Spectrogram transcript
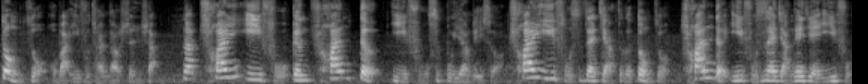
动作，我把衣服穿到身上。那穿衣服跟穿的衣服是不一样的意思哦。穿衣服是在讲这个动作，穿的衣服是在讲那件衣服。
